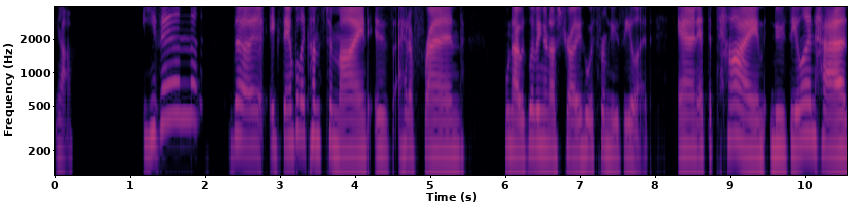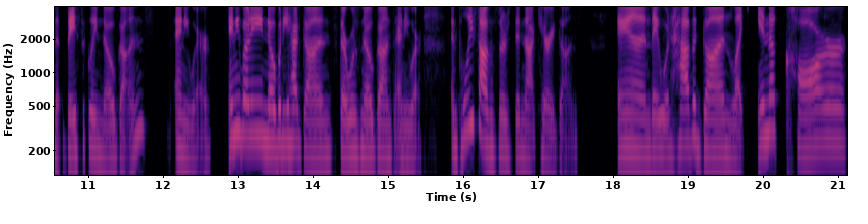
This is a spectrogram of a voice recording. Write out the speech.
yeah Even the example that comes to mind is I had a friend when I was living in Australia who was from New Zealand. And at the time, New Zealand had basically no guns anywhere. Anybody, nobody had guns. There was no guns anywhere. And police officers did not carry guns. And they would have a gun like in a car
